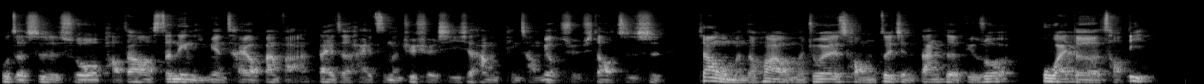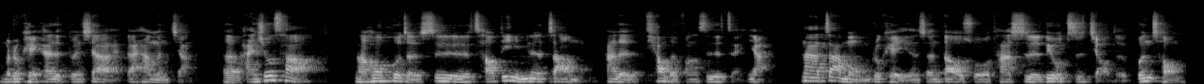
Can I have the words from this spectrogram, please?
或者是说跑到森林里面才有办法带着孩子们去学习一些他们平常没有学习到的知识。像我们的话，我们就会从最简单的，比如说户外的草地，我们就可以开始蹲下来带他们讲，呃，含羞草。然后或者是草地里面的蚱蜢，它的跳的方式是怎样？那蚱蜢我们就可以延伸到说它是六只脚的昆虫，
